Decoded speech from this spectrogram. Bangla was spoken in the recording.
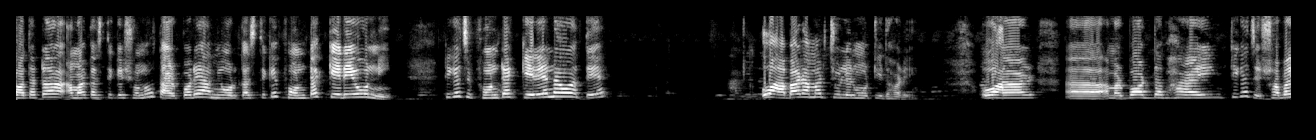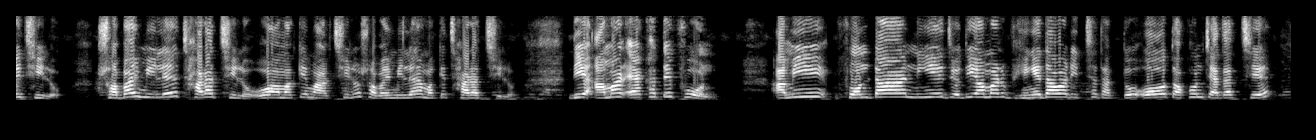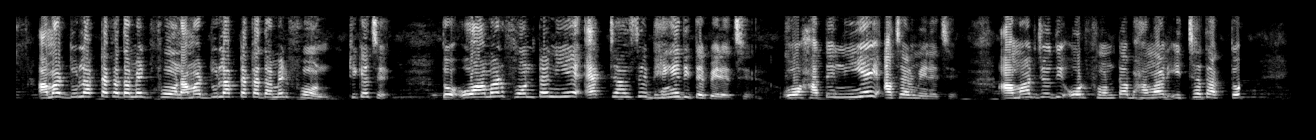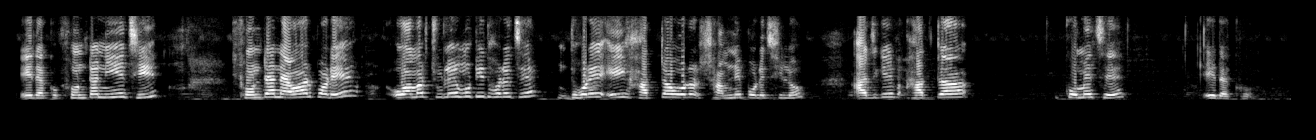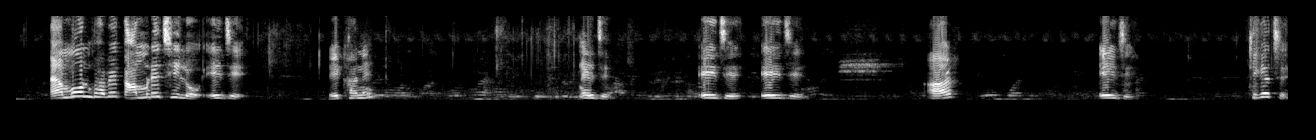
কথাটা আমার কাছ থেকে শোনো, তারপরে আমি ওর কাছ থেকে ফোনটা কেড়েও নিই। ঠিক আছে? ফোনটা কেড়ে নেওয়াতে ও আবার আমার চুলের মুঠি ধরে। ও আর আমার বর্দা ভাই, ঠিক আছে? সবাই ছিল। সবাই মিলে ছাড়াচ্ছিল। ও আমাকে মারছিল, সবাই মিলে আমাকে ছাড়াচ্ছিল। দিয়ে আমার এক হাতে ফোন। আমি ফোনটা নিয়ে যদি আমার ভেঙে দেওয়ার ইচ্ছা থাকতো, ও তখন চেঁচাচ্ছে, আমার দু লাখ টাকা দামের ফোন, আমার দু লাখ টাকা দামের ফোন। ঠিক আছে? তো ও আমার ফোনটা নিয়ে এক চান্সে ভেঙে দিতে পেরেছে। ও হাতে নিয়েই আচার মেরেছে। আমার যদি ওর ফোনটা ভাঙার ইচ্ছা থাকতো, এই দেখো ফোনটা নিয়েছি। ফোনটা নেওয়ার পরে ও আমার চুলের মুঠি ধরেছে, ধরে এই হাতটা ওর সামনে পড়েছিল। আজকে হাতটা কমেছে। এই দেখো, এমনভাবে কামড়েছিল। এই যে, এখানে, এই যে এই যে এই যে আর এই যে, ঠিক আছে?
